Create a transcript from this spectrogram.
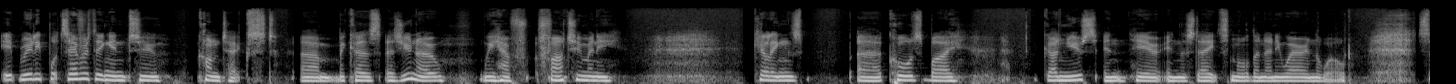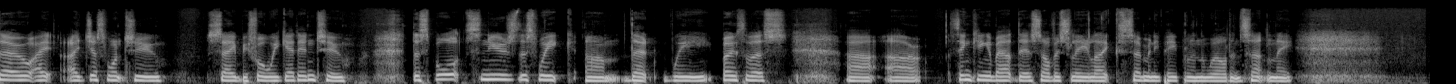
it really puts everything into context um, because, as you know, we have far too many killings uh, caused by gun use in here in the states more than anywhere in the world. So I, I just want to say before we get into the sports news this week um, that we both of us uh, are thinking about this. Obviously, like so many people in the world, and certainly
